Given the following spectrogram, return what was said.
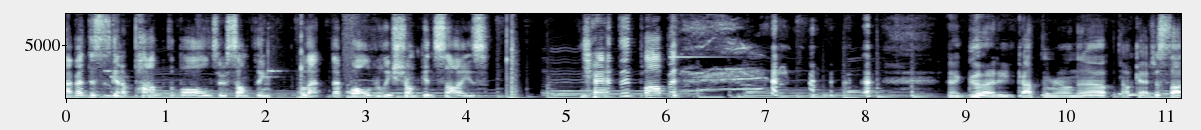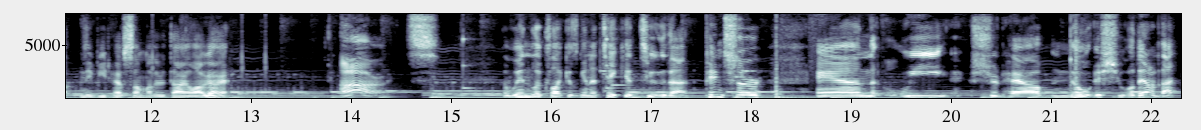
I bet this is gonna pop the balls or something. Well, that, that ball really shrunk in size. Yeah, it did pop it. Good, we got them rounded up. Okay, I just thought maybe you'd have some other dialogue. Okay. Alright. The wind looks like it's going to take it to that pincher, and we should have no issue. Oh, that, that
